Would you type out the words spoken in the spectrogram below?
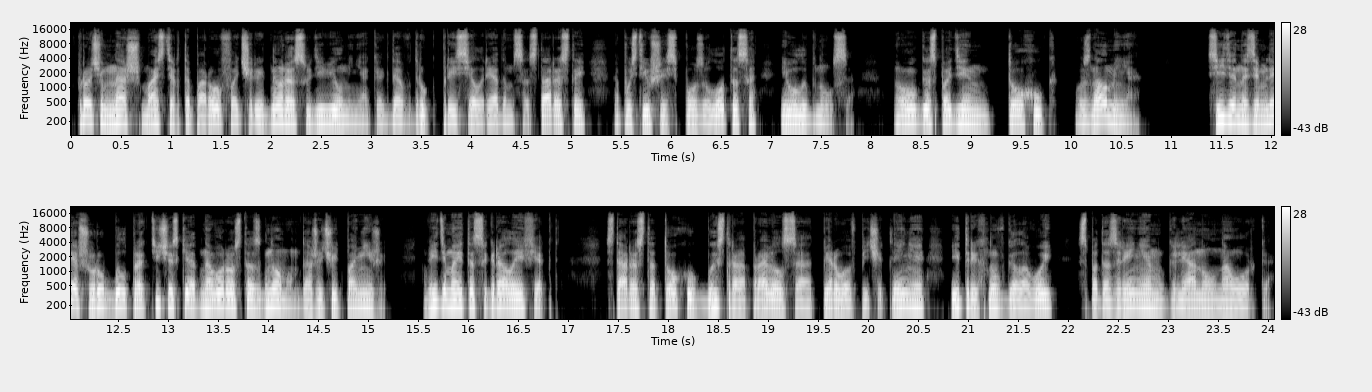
Впрочем, наш мастер топоров очередной раз удивил меня, когда вдруг присел рядом со старостой, опустившись в позу лотоса, и улыбнулся. «Ну, господин Тохук, узнал меня?» Сидя на земле, Шуруп был практически одного роста с гномом, даже чуть пониже. Видимо, это сыграло эффект. Староста Тохук быстро оправился от первого впечатления и, тряхнув головой, с подозрением глянул на орка.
